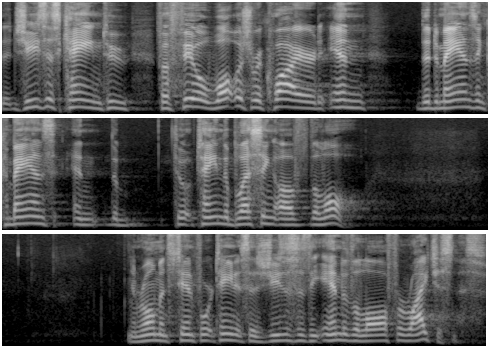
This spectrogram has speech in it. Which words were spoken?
That Jesus came to fulfill what was required in the demands and commands and the, to obtain the blessing of the law. In Romans 10 14, it says, Jesus is the end of the law for righteousness.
